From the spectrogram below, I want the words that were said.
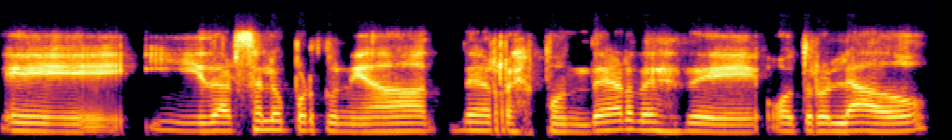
eh, y darse la oportunidad de responder desde otro lado,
